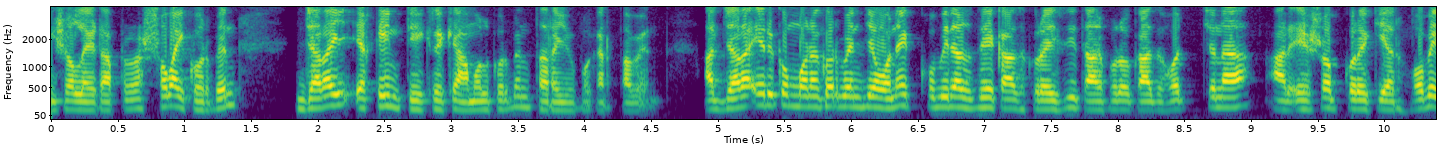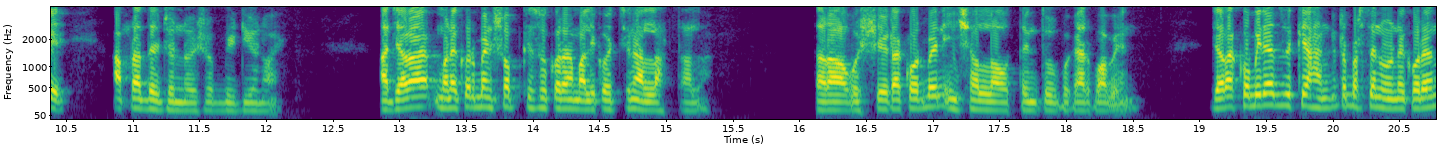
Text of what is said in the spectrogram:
ইনশাল্লাহ এটা আপনারা সবাই করবেন। যারাই একই টিক রেখে আমল করবেন, তারাই উপকার পাবেন। আর যারা এরকম মনে করবেন যে অনেক কবিরাজ দিয়ে কাজ করাইছি, তারপরেও কাজ হচ্ছে না, আর এসব করে কি আর হবে? আপনাদের জন্য এসব ভিডিও নয়। আর যারা মনে করবেন সবকিছু করার মালিক হচ্ছেন আল্লাহ তাআলা, তারা অবশ্যই এটা করবেন ইনশাল্লাহ অত্যন্ত উপকার পাবেন। যারা কবিরাজকে হান্ড্রেড পার্সেন্ট মনে করেন,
